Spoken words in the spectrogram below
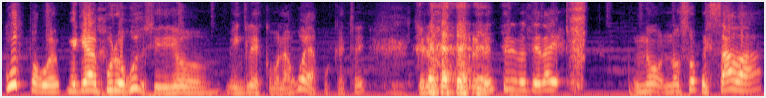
good, pues, weón. Me queda el puro good. Si yo, inglés, como las weas, pues, ¿cachai? Pero de repente no te da. No, no sopesaba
